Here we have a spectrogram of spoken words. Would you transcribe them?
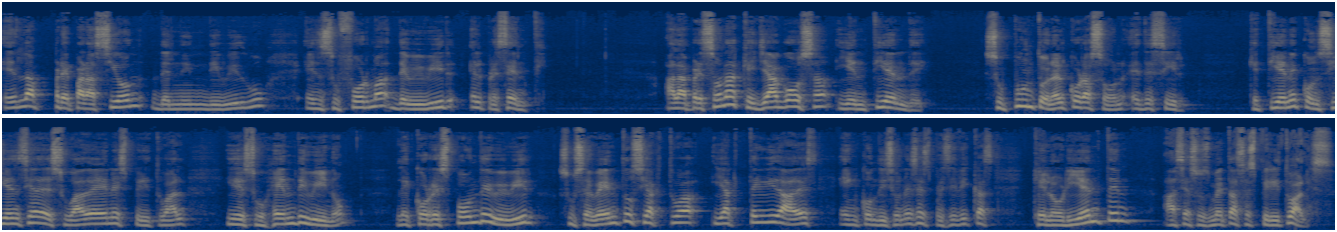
es la preparación del individuo en su forma de vivir el presente. A la persona que ya goza y entiende su punto en el corazón, es decir, que tiene conciencia de su ADN espiritual y de su gen divino, le corresponde vivir sus eventos y, y actividades en condiciones específicas que lo orienten hacia sus metas espirituales.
